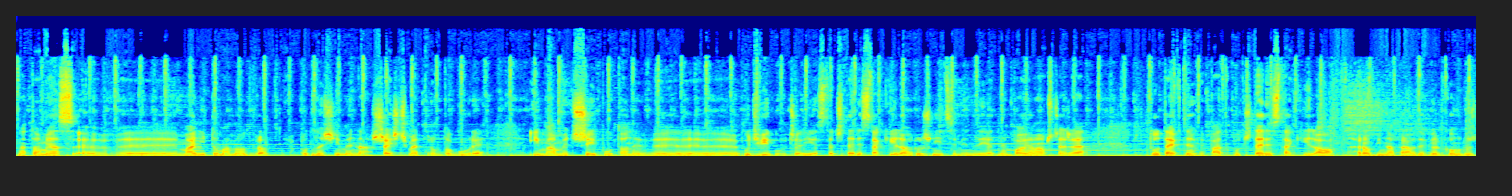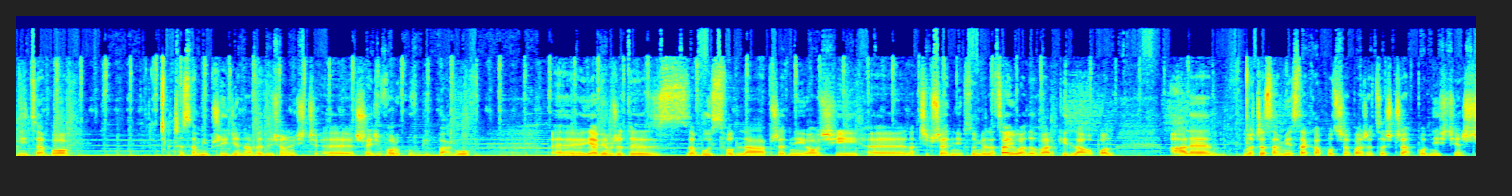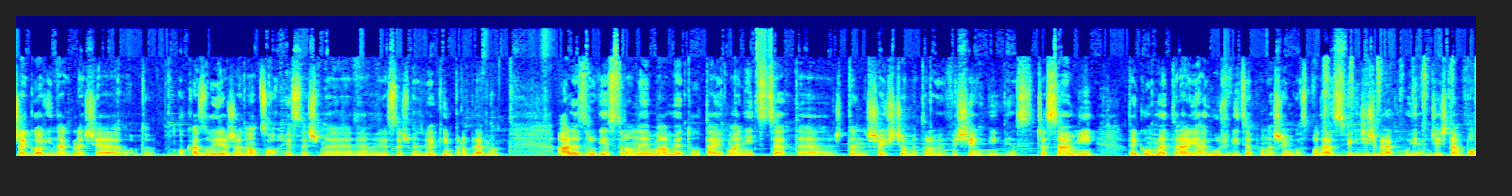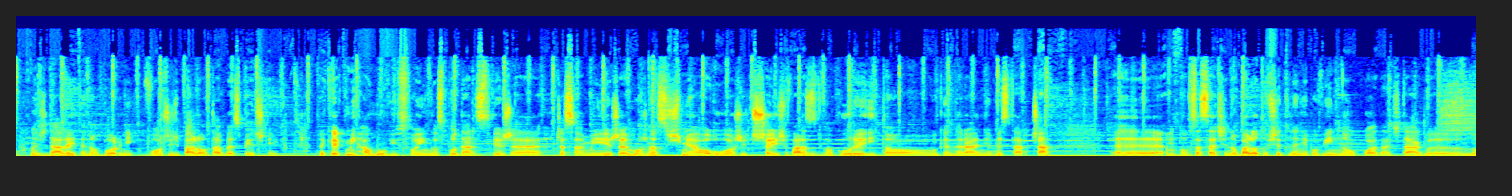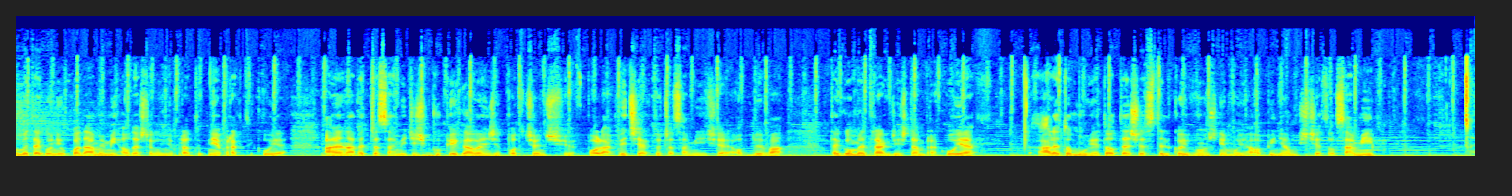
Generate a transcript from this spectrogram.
Natomiast e, w Manitu mamy odwrotnie. Podnosimy na 6 metrów do góry i mamy 3,5 tony w e, udźwigu, czyli jest te 400 kg różnicy między jednym. Powiem Wam szczerze, tutaj w tym wypadku 400 kg robi naprawdę wielką różnicę, bo Czasami przyjdzie nawet wziąć e, 6 worków big bagów. E, ja wiem, że to jest zabójstwo dla przedniej osi, e, znaczy przedniej, w sumie dla całej ładowarki, dla opon, ale no, czasami jest taka potrzeba, że coś trzeba podnieść cięższego i nagle się okazuje, że no co, jesteśmy, e, jesteśmy z wielkim problemem. Ale z drugiej strony mamy tutaj w Manicce te, ten 6-metrowy wysięgnik, więc czasami tego metra ja już widzę po naszym gospodarstwie gdzieś brakuje. Gdzieś tam popchnąć dalej ten obornik, włożyć balota bezpieczniej. Tak jak Michał mówi w swoim gospodarstwie, że czasami, że można śmiało ułożyć 6 warstw do góry i to generalnie wystarcza. E, No w zasadzie no balotów się tyle nie powinno układać, tak? E, No my tego nie układamy, Michał też tego nie, nie praktykuje, ale nawet czasami gdzieś głupie gałęzie podciąć w polach, wiecie jak to czasami się odbywa, tego metra gdzieś tam brakuje, ale to mówię, to też jest tylko i wyłącznie moja opinia, musicie to sami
